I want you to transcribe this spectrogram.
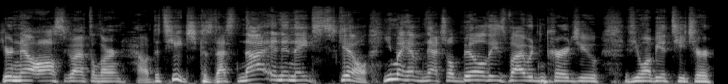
you're now also gonna have to learn how to teach because that's not an innate skill. You might have natural abilities, but I would encourage you if you want to be a teacher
